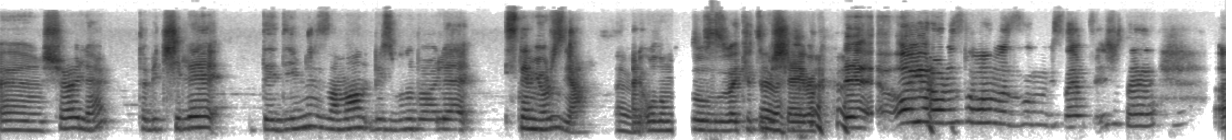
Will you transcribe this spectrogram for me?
Ee, şöyle, tabii çile dediğimiz zaman biz bunu böyle istemiyoruz ya. Evet. Hani olumsuz ve kötü bir Evet. şey. Böyle, Hayır orası olmasın. Biz hep işte e,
